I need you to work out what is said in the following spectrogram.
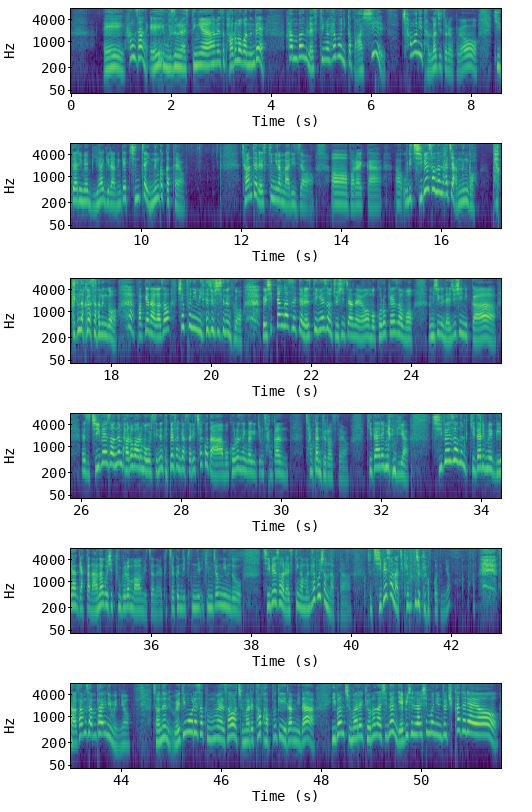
에이, 항상, 에이, 무슨 레스팅이야 하면서 바로 먹었는데, 한번 레스팅을 해보니까 맛이 차원이 달라지더라고요. 기다림의 미학이라는 게 진짜 있는 것 같아요. 저한테 레스팅이란 말이죠. 어, 뭐랄까. 어, 우리 집에서는 하지 않는 거. 밖에 나가서 하는 거. 밖에 나가서 셰프님이 해주시는 거. 그 식당 갔을 때 레스팅해서 주시잖아요. 뭐, 그렇게 해서 뭐, 음식을 내주시니까. 그래서 집에서는 바로바로 바로 먹을 수 있는 대패 삼겹살이 최고다. 뭐, 그런 생각이 좀 잠깐, 잠깐 들었어요. 기다림의 미약. 집에서는 기다림의 미학 약간 안 하고 싶은 그런 마음 있잖아요. 그쵸? 근데 김, 김정님도 집에서 레스팅 한번 해보셨나 보다. 전 집에서는 아직 해본 적이 없거든요. 4338님은요. 저는 웨딩홀에서 근무해서 주말에 더 바쁘게 일합니다. 이번 주말에 결혼하시는 예비신랑 신부님들 축하드려요.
